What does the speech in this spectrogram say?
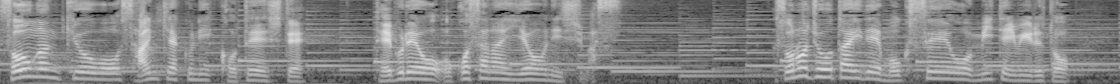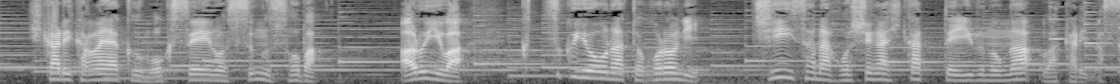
双眼鏡を三脚に固定して手ぶれを起こさないようにします。その状態で木星を見てみると光り輝く木星のすぐそばあるいはくっつくようなところに小さな星が光っているのがわかります。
